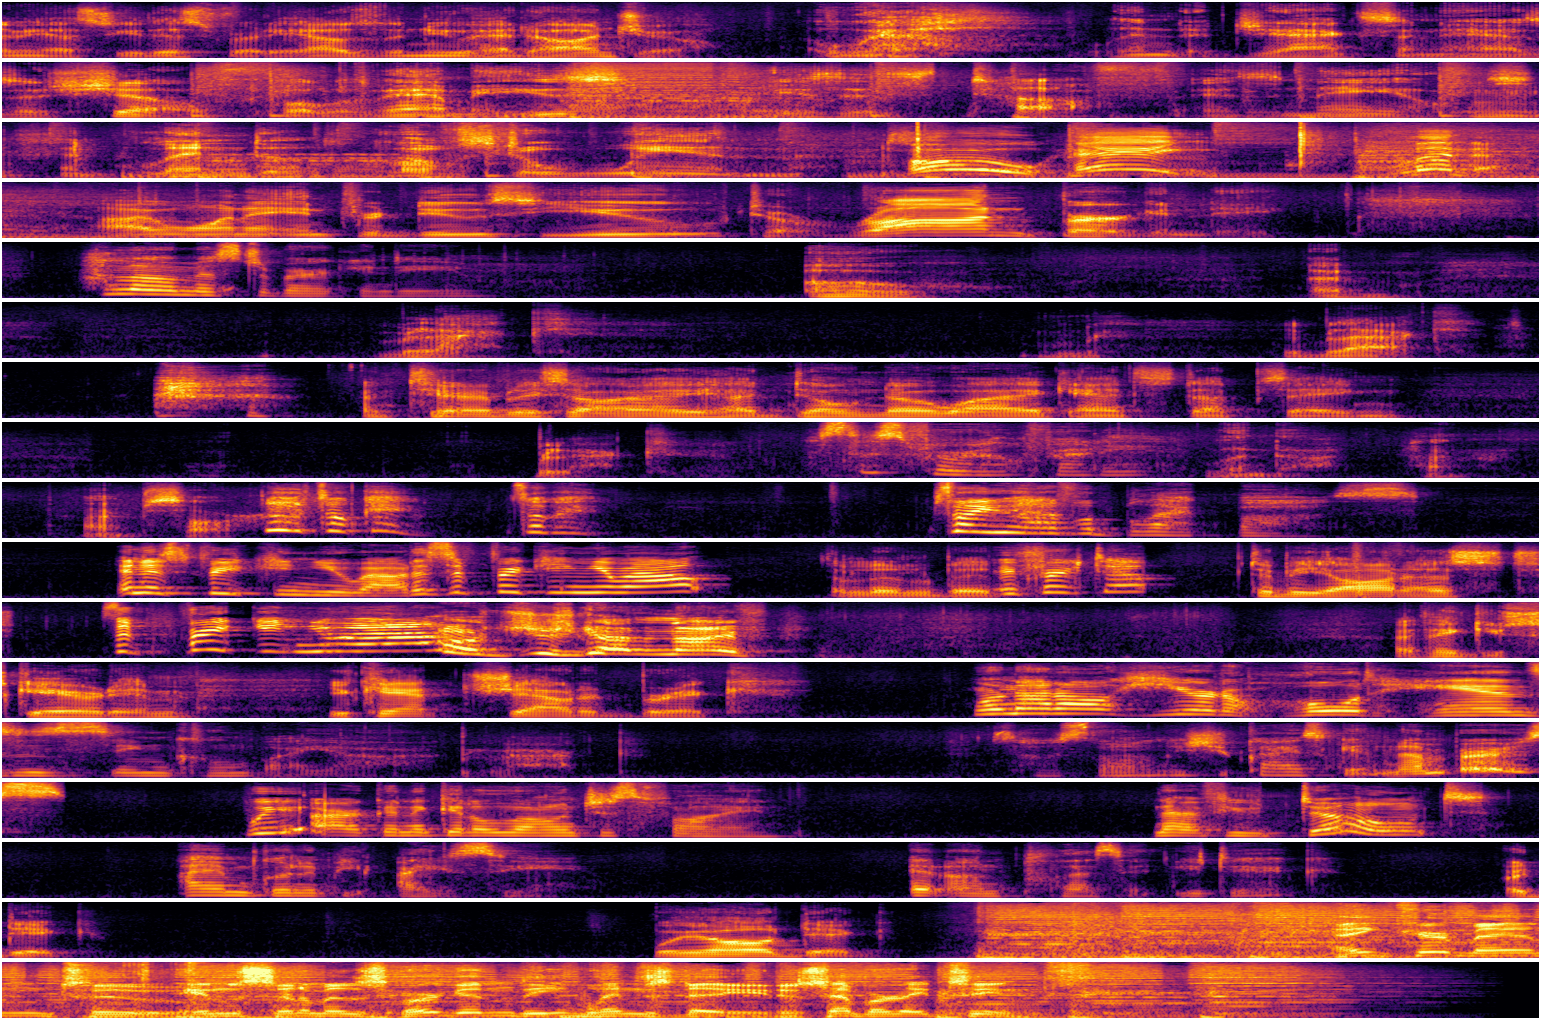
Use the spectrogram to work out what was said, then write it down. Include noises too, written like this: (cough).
Let me ask you this, Freddie. How's the new head honcho? Well, Linda Jackson has a shelf full of Emmys. Is as tough as nails. And Linda loves to win. Oh, hey, Linda. I want to introduce you to Ron Burgundy. Hello, Mr. Burgundy. Oh, um, black. You're black. (laughs) I'm terribly sorry. I don't know why I can't stop saying black. Is this for real, Freddie? Linda, I'm, I'm sorry. No, it's okay. It's okay. So you have a black boss. And it's freaking you out. Is it freaking you out? A little bit. You freaked out? To be honest, Is it freaking you out? Oh, she's got a knife. I think you scared him. You can't shout at Brick. We're not all here to hold hands and sing kumbaya. Black. So as long as you guys get numbers, we are gonna get along just fine. Now, if you don't, I am gonna be icy and unpleasant. You dig? I dig. We all dig. Anchorman 2 in cinemas Burgundy Wednesday, December 18th.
